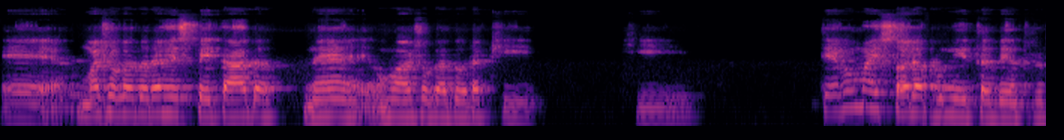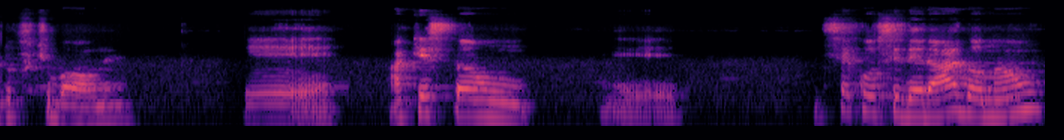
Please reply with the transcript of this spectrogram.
é, uma jogadora respeitada, né? Uma jogadora que, que teve uma história bonita dentro do futebol, né? É, a questão é, de ser considerado ou não,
